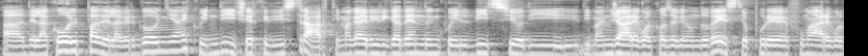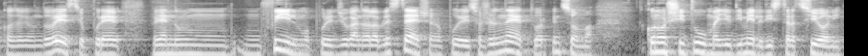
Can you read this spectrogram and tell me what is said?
uh, della colpa, della vergogna e quindi cerchi di distrarti, magari ricadendo in quel vizio di, di, mangiare qualcosa che non dovresti, oppure fumare qualcosa che non dovresti, oppure vedendo un, un film, oppure giocando alla PlayStation, oppure i social network, insomma, conosci tu meglio di me le distrazioni.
